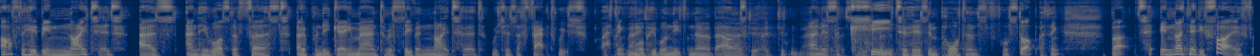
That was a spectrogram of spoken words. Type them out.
after he'd been knighted as, and he was the first openly gay man to receive a knighthood, which is a fact which I think more people need to know about. I, did, I didn't know and it's the key to his importance. Full stop. I think. But in 1985,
